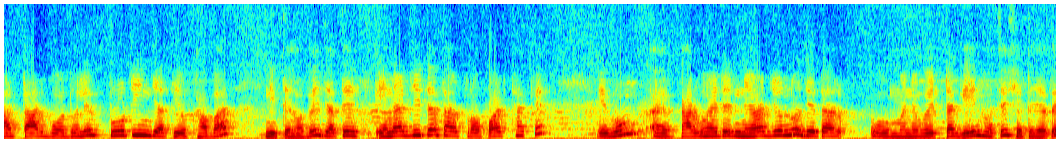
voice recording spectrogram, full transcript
আর তার বদলে প্রোটিন জাতীয় খাবার নিতে হবে যাতে এনার্জিটা তার প্রপার থাকে এবং কার্বোহাইড্রেট নেওয়ার জন্য যে তার মানে ওয়েটটা গেইন হচ্ছে সেটা যাতে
